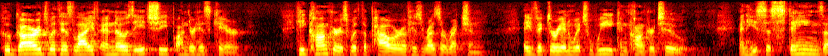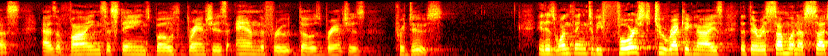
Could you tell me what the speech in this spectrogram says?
who guards with his life and knows each sheep under his care. He conquers with the power of his resurrection, a victory in which we can conquer too. And he sustains us as a vine sustains both branches and the fruit those branches produce. It is one thing to be forced to recognize that there is someone of such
